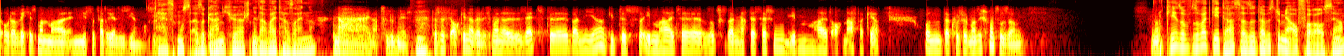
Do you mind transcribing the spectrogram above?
oder welches man mal in nächster Zeit realisieren muss. Ja, es muss also gar nicht höher, schneller, weiter sein, ne? Nein, absolut nicht. Ja. Das ist ja auch generell. Ich meine, selbst äh, bei mir gibt es eben halt äh, sozusagen nach der Session eben halt auch einen Aftercare und da kuschelt man sich schon zusammen. Ne? Okay, so, so weit geht das. Also da bist du mir auch voraus, ja?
